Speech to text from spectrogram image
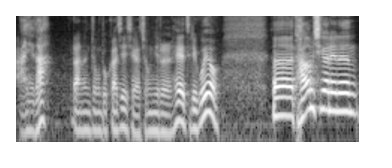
아니다 라는 정도까지 제가 정리를 해드리고요. 어, 다음 시간에는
